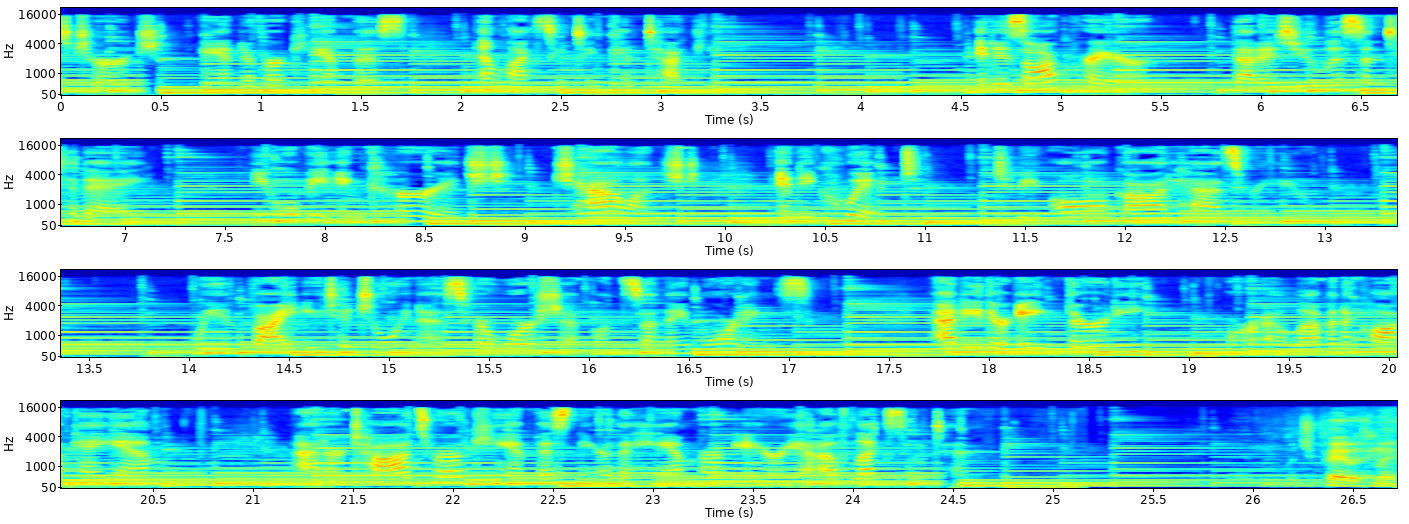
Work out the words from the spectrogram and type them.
Baptist Church and of our campus in Lexington, Kentucky. It is our prayer that as you listen today, you will be encouraged, challenged, and equipped to be all God has for you. We invite you to join us for worship on Sunday mornings at either 8:30 or 11 o'clock a.m. at our Todd's Road campus near the Hamburg area of Lexington. Would you pray with me?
